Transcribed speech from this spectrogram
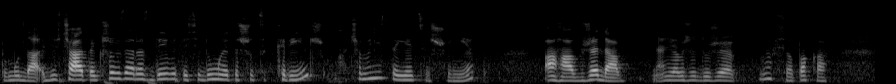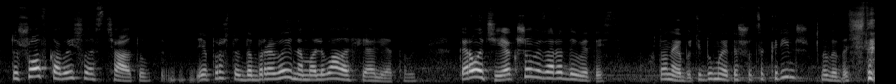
Тому да, дівчата, якщо ви зараз дивитесь і думаєте, що це крінж, хоча мені здається, що ні. Ага, вже да. Я вже дуже. Ну все, пока. Тушовка вийшла з чату. Я просто до бровей намалювала фіолетовий. Коротше, якщо ви зараз дивитесь хто-небудь і думаєте, що це крінж, ну вибачте,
